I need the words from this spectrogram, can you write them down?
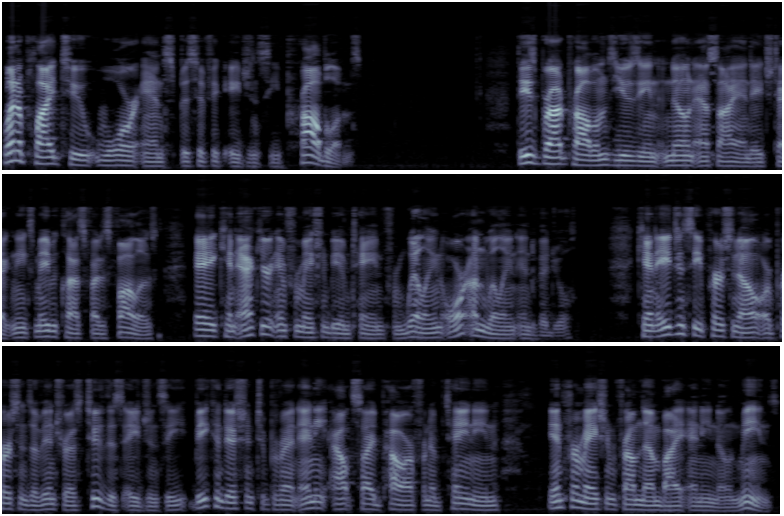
when applied to war and specific agency problems. These broad problems using known SI and H techniques may be classified as follows. A. Can accurate information be obtained from willing or unwilling individuals? Can agency personnel or persons of interest to this agency be conditioned to prevent any outside power from obtaining information from them by any known means?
